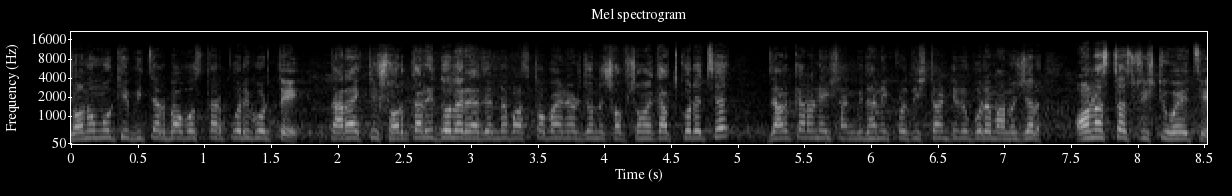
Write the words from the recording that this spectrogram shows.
জনমুখী বিচার ব্যবস্থার পরিবর্তে তারা একটি সরকারি দলের এজেন্ডা বাস্তবায়নের জন্য সবসময় কাজ করেছে, যার কারণে এই সাংবিধানিক প্রতিষ্ঠানটির উপরে মানুষের অনাস্থা সৃষ্টি হয়েছে।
